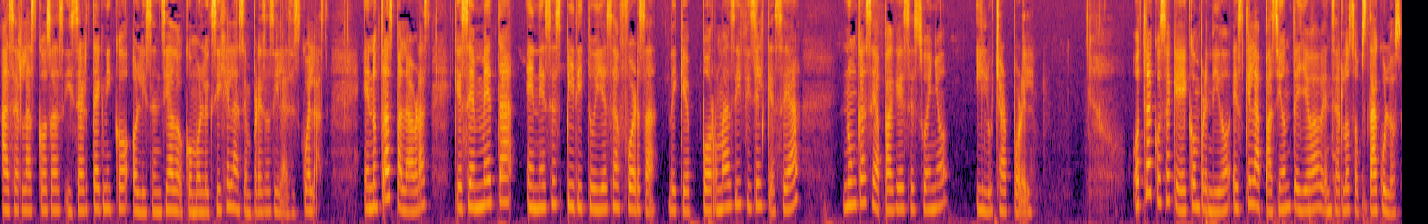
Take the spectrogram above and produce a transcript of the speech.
hacer las cosas y ser técnico o licenciado como lo exigen las empresas y las escuelas. En otras palabras, que se meta en ese espíritu y esa fuerza de que por más difícil que sea, nunca se apague ese sueño y luchar por él. Otra cosa que he comprendido es que la pasión te lleva a vencer los obstáculos,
